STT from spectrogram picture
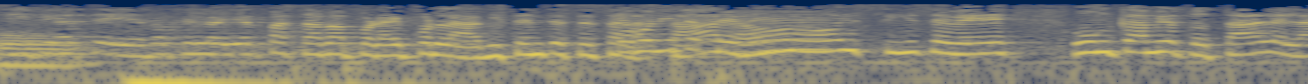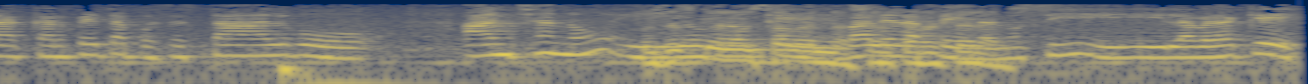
Sí, fíjate, Rogelio, ayer pasaba por ahí por la Vicente César Qué bonita se ve. sí se ve un cambio total, la carpeta pues está algo ancha, ¿no? Y pues yo creo que vale la pena, ¿no? Sí, y la verdad que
